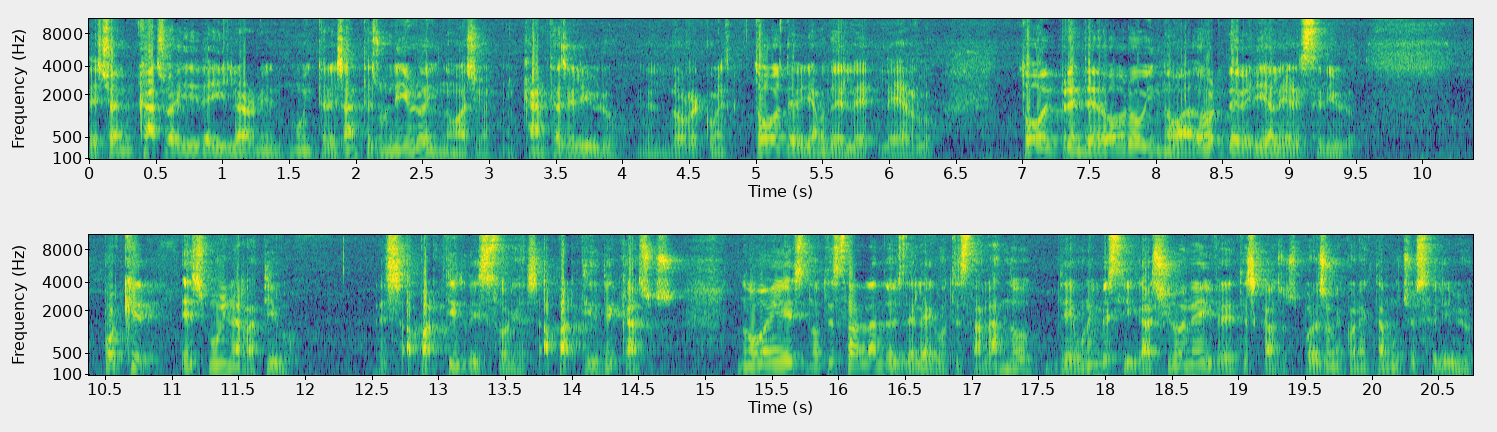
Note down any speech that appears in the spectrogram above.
De hecho, hay un caso ahí de e-learning muy interesante, es un libro de innovación, me encanta ese libro, lo recomiendo, todos deberíamos de leerlo. Todo emprendedor o innovador debería leer este libro, porque es muy narrativo, es a partir de historias, a partir de casos. No, es, no te está hablando desde el ego, te está hablando de una investigación de diferentes casos, por eso me conecta mucho este libro.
